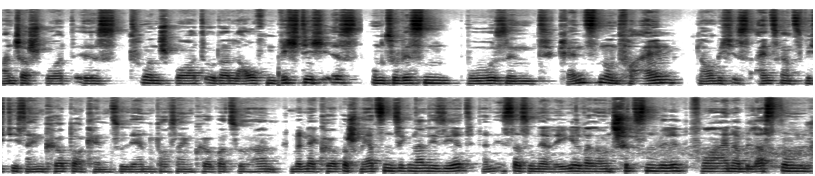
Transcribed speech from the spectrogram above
Mannschaftssport ist, Turnsport oder Laufen, wichtig ist, um zu wissen, wo sind Grenzen und vor allem glaube ich, ist eins ganz wichtig, seinen Körper kennenzulernen und auf seinen Körper zu hören. Und wenn der Körper Schmerzen signalisiert, dann ist das in der Regel, weil er uns schützen will vor einer Belastung,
